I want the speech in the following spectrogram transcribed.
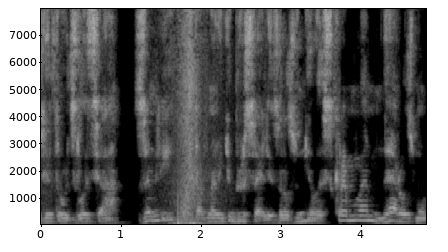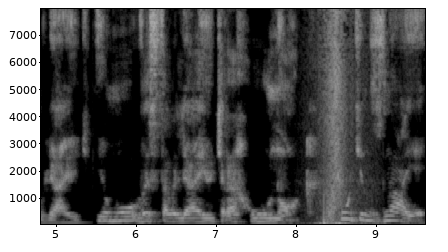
Зітруть з лиця землі. Тепер навіть у Брюсселі зрозуміли, з Кремлем не розмовляють, йому виставляють рахунок. Путін знає,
